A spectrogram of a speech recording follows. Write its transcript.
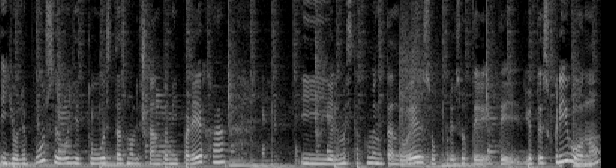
Y yo le puse, oye, tú estás molestando a mi pareja y él me está comentando eso, por eso te, yo te escribo, ¿no?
